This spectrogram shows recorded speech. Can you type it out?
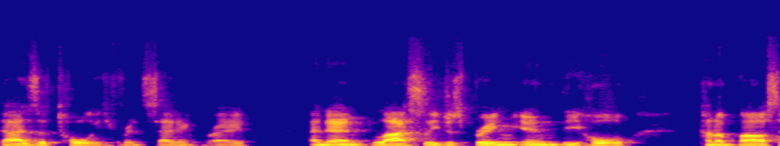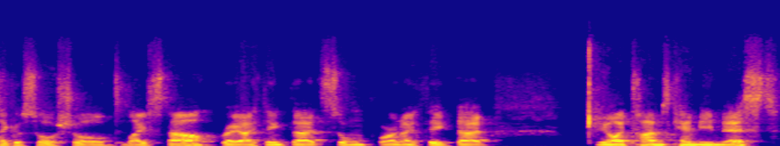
that is a totally different setting, right? And then lastly, just bring in the whole kind of biopsychosocial lifestyle, right? I think that's so important. I think that, you know, at times can be missed,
